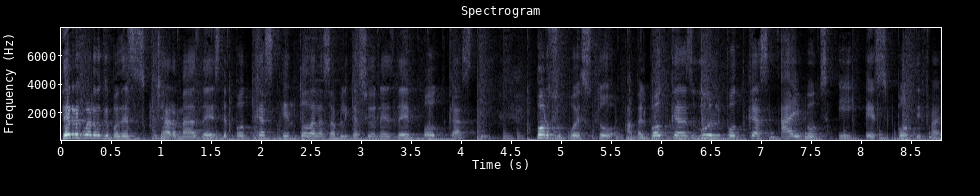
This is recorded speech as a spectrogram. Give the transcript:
Te recuerdo que puedes escuchar más de este podcast en todas las aplicaciones de podcasting. Por supuesto, Apple Podcast, Google Podcast, iBox y Spotify.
